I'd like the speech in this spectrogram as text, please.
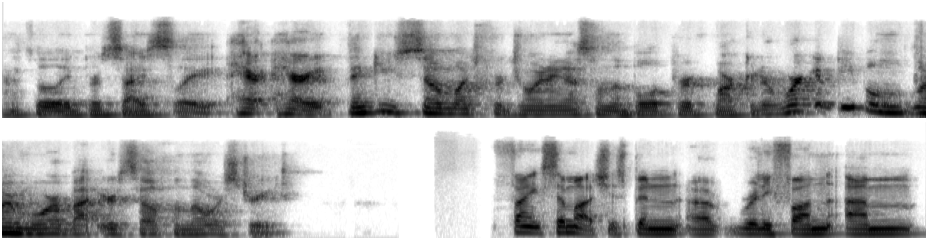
Absolutely, precisely. Harry, thank you so much for joining us on the Bulletproof Marketer. Where can people learn more about yourself on Lower Street? Thanks so much. It's been uh, really fun. Um,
